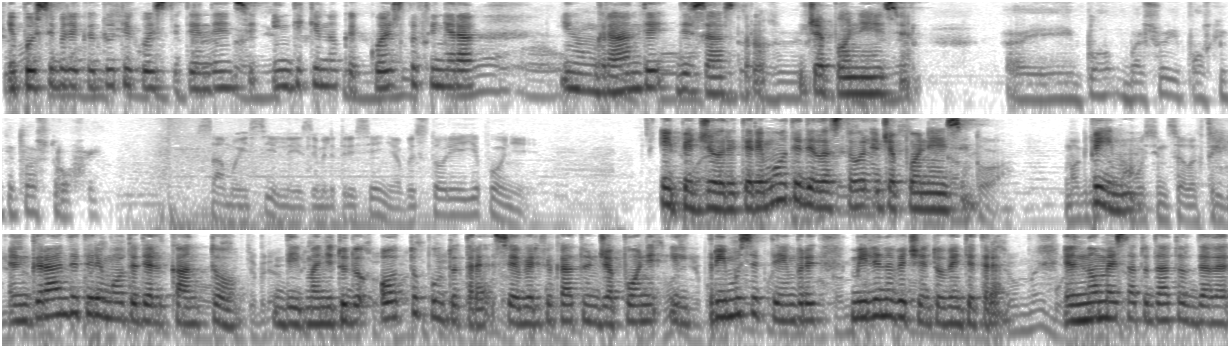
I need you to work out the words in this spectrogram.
È possibile che tutte queste tendenze indichino che questo finirà in un grande disastro giapponese. Самые сильные землетрясения в истории Японии i peggiori terremoti della storia giapponese. Primo, il grande terremoto del Kanto di magnitudo 8.3 si è verificato in Giappone il 1 settembre 1923. Il nome è stato dato dalla,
